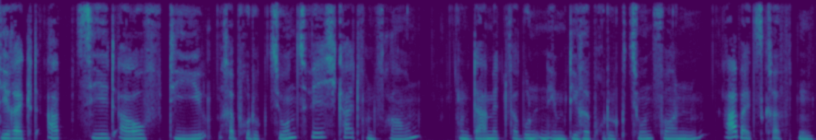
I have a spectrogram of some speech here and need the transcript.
direkt abzielt auf die Reproduktionsfähigkeit von Frauen und damit verbunden eben die Reproduktion von Arbeitskräften.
